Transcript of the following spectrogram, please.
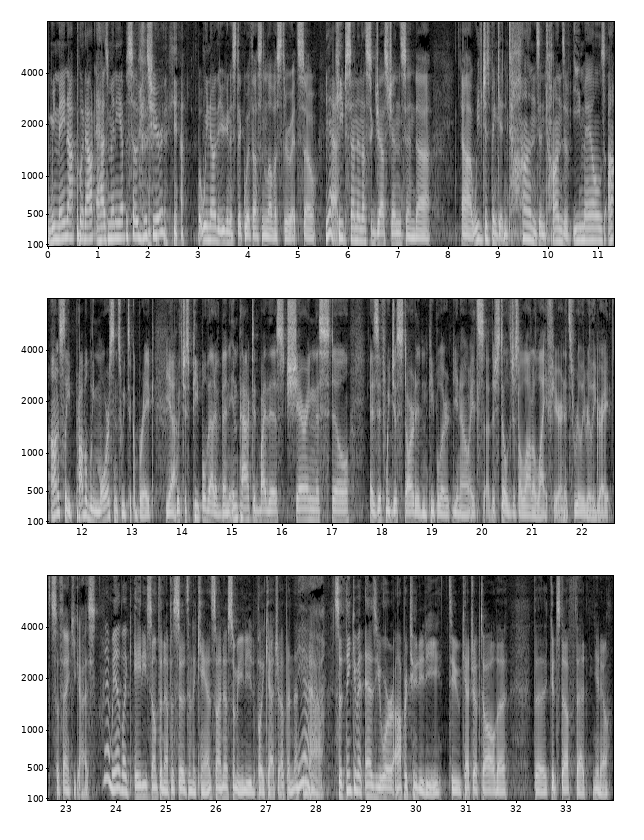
We may not put out as many episodes this year, yeah. but we know that you're going to stick with us and love us through it. So Yeah. keep sending us suggestions. And uh, uh, we've just been getting tons and tons of emails. Hon- Honestly, probably more since we took a break. Yeah. With just people that have been impacted by this, sharing this still as if we just started and people are, you know, it's, uh, there's still just a lot of life here and it's really, really great. So thank you guys. Yeah, we had like eighty something episodes in the can, so I know some of you needed to play catch up, and that, you know. Yeah. So think of it as your opportunity to catch up to all the the good stuff that you know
